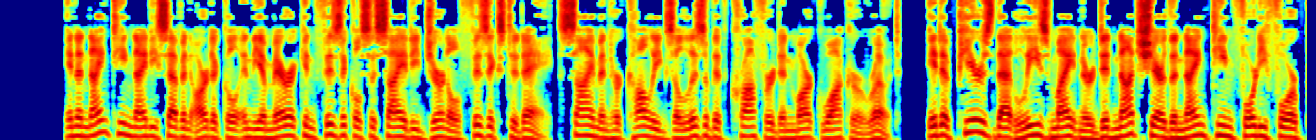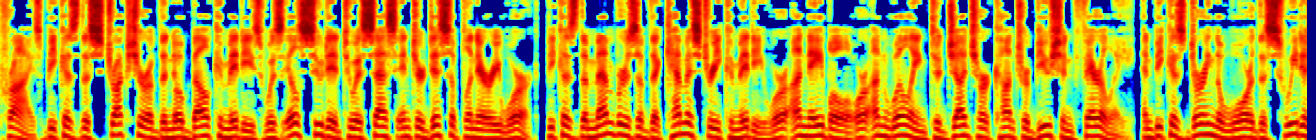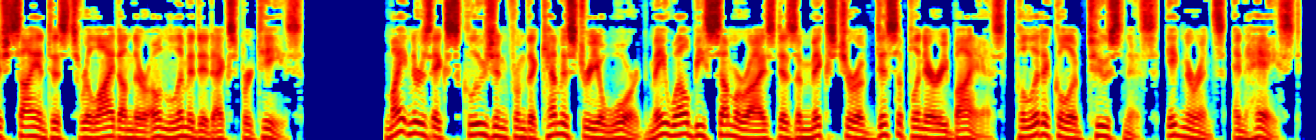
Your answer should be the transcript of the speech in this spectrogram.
In a 1997 article in the American Physical Society journal Physics Today, Sime and her colleagues Elizabeth Crawford and Mark Walker wrote, "...it appears that Lise Meitner did not share the 1944 prize because the structure of the Nobel committees was ill-suited to assess interdisciplinary work, because the members of the Chemistry Committee were unable or unwilling to judge her contribution fairly, and because during the war the Swedish scientists relied on their own limited expertise." Meitner's exclusion from the Chemistry Award may well be summarized as a mixture of disciplinary bias, political obtuseness, ignorance, and haste.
